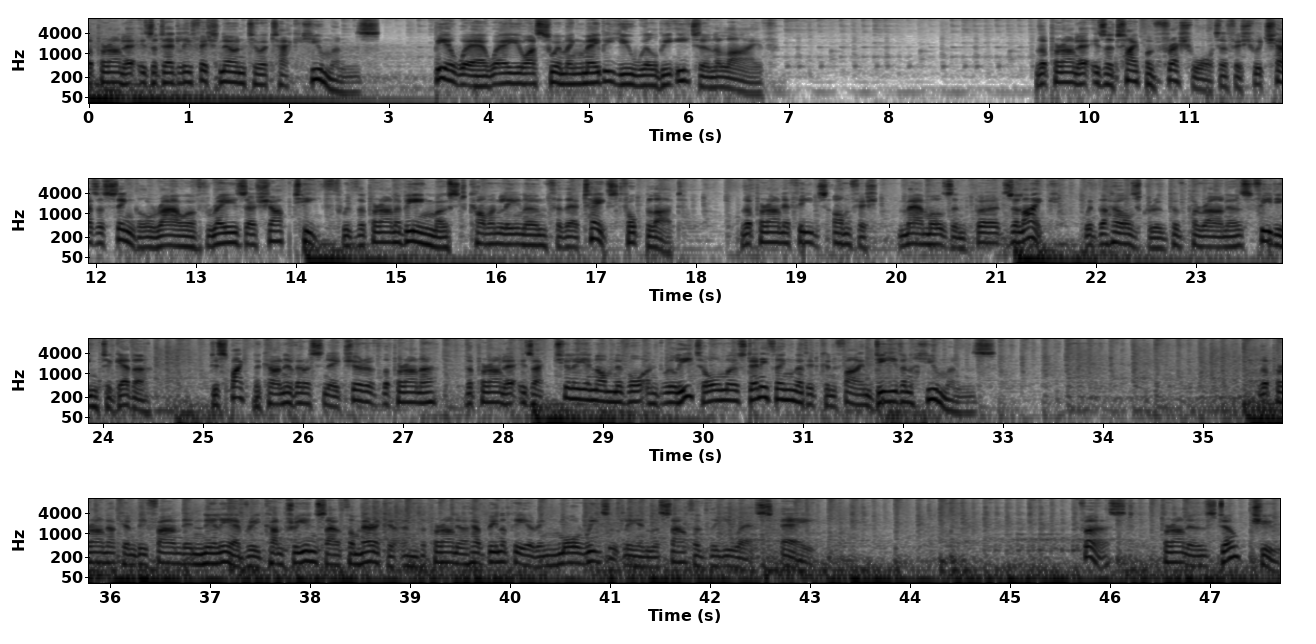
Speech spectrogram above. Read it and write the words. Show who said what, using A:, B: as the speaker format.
A: The piranha is a deadly fish known to attack humans. Be aware where you are swimming maybe you will be eaten alive. The piranha is a type of freshwater fish which has a single row of razor-sharp teeth with the piranha being most commonly known for their taste for blood. The piranha feeds on fish, mammals and birds alike, with the whole group of piranhas feeding together. Despite the carnivorous nature of the piranha, the piranha is actually an omnivore and will eat almost anything that it can find even humans. The piranha can be found in nearly every country in South America and the piranha have been appearing more recently in the south of the USA. First, piranhas don't chew.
